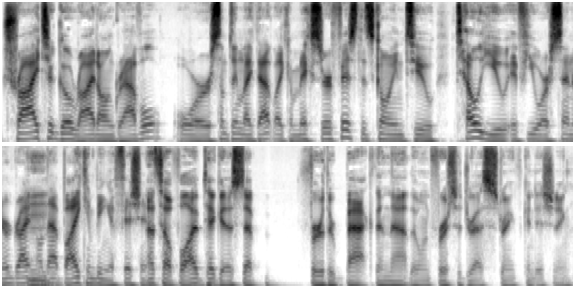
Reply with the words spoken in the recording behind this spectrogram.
Try to go ride on gravel or something like that, like a mixed surface that's going to tell you if you are centered right on mm. that bike and being efficient. That's helpful. I'd take it a step further back than that, though, and first address strength conditioning.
